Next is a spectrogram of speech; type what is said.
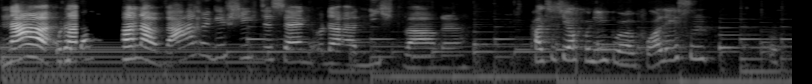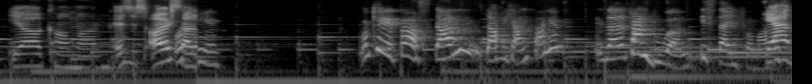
Na, Oder kann eine wahre Geschichte sein oder eine nicht wahre. kannst du sie auch von irgendwo vorlesen? Ja, kann man. Es ist alles. Okay. Okay, passt. Dann darf ich anfangen? Dann fang du an. Ist dein Format. Gern.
